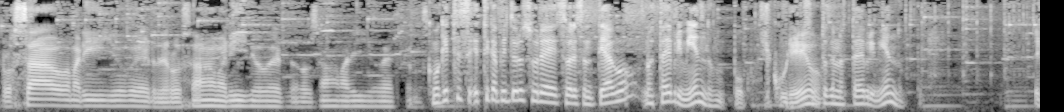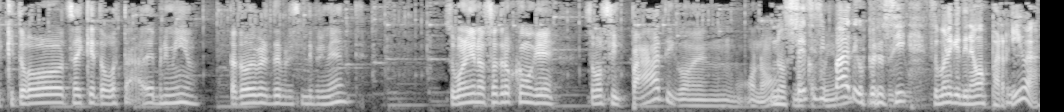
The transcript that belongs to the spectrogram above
rosado, amarillo, verde, rosado, amarillo, verde, rosado, amarillo, verde. rosado. Como que este, este capítulo sobre, sobre Santiago nos está deprimiendo un poco. Qué cureo. Siento que nos está deprimiendo. un poco. Es que todo, sabes que todo está deprimido. Está todo deprimente. Supone que nosotros como que somos simpáticos, en- ¿o no? No sé si simpáticos, pero sí, supone que tiramos para arriba.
